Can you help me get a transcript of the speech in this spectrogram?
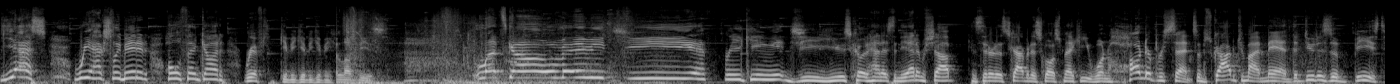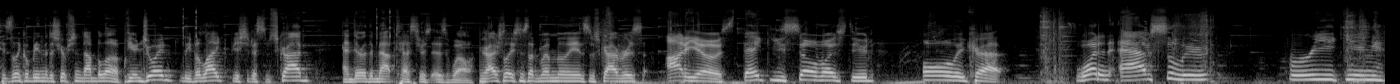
Yes, we actually made it. Oh, thank God. Rift, gimme, gimme, gimme. I love these. Let's go, baby. G freaking G. Use code HENIS in the item shop. Consider subscribing to Squelchmeky 100%. Subscribe to my man. The dude is a beast. His link will be in the description down below. If you enjoyed, leave a like. Be sure to subscribe. And they're the map testers as well. Congratulations on 1 million subscribers. Adios. Thank you so much, dude. Holy crap. What an absolute freaking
